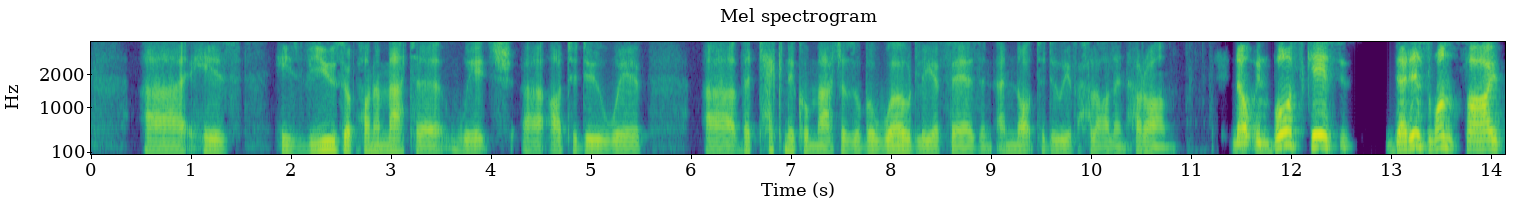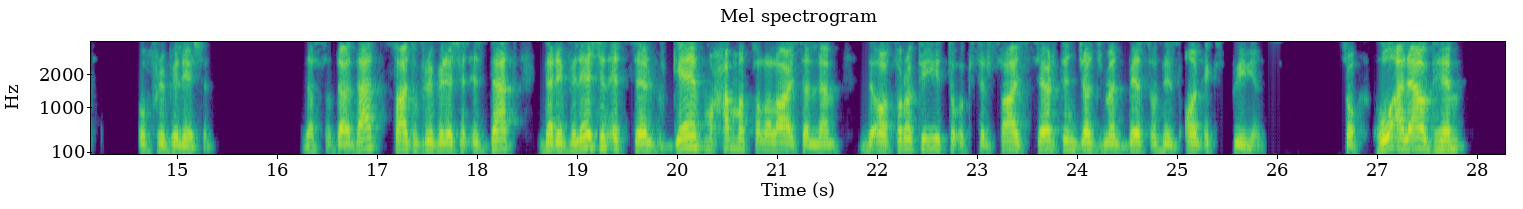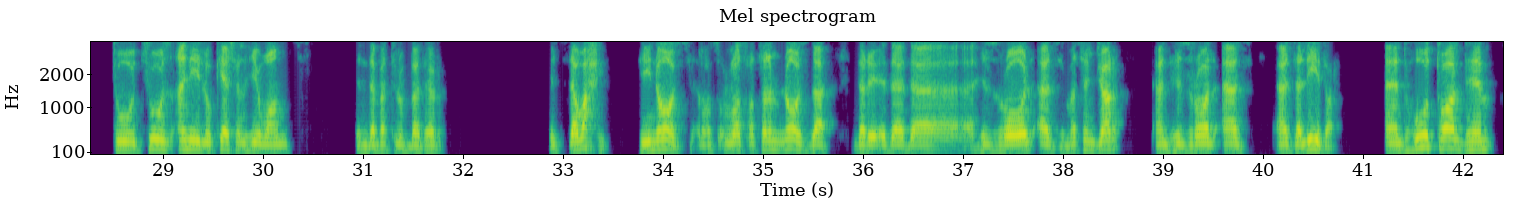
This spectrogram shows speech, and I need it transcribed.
uh, his his views upon a matter which uh, are to do with uh, the technical matters or the worldly affairs and, and not to do with halal and haram. Now, in both cases, there is one side of revelation. The, the, that side of revelation is that the revelation itself gave Muhammad وسلم, the authority to exercise certain judgment based on his own experience. So, who allowed him to choose any location he wants In the Battle of Badr? It's the Wahy. He knows, Rasulullah knows that the, the, the, his role as messenger and his role as, as a leader. And who told him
